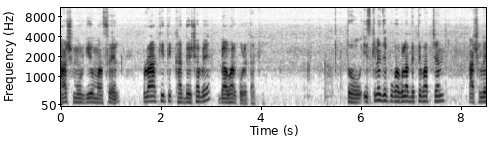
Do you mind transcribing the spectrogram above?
হাঁস, মুরগি ও মাছের প্রাকৃতিক খাদ্য হিসাবে ব্যবহার করে থাকি। তো স্ক্রিনে যে পোকাগুলো দেখতে পাচ্ছেন, আসলে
